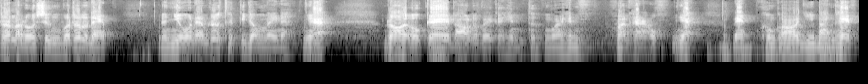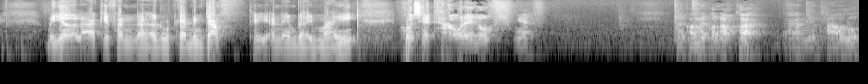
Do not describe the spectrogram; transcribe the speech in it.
rất là đối xứng và rất là đẹp. Nhiều anh em rất là thích cái dòng này nè nhá rồi ok đó là về cái hình thức ngoài hình hoàn hảo nha. Đẹp không có gì bàn thêm bây giờ là cái phần à, ruột gan bên trong. Thì anh em đẩy máy. Khôi sẽ tháo ở đây luôn nha. Nó có mấy con ốc thôi. À mình tháo luôn.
